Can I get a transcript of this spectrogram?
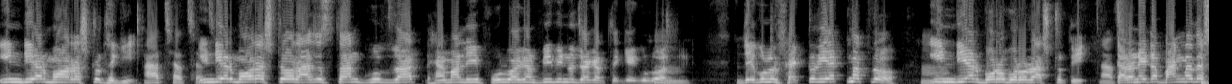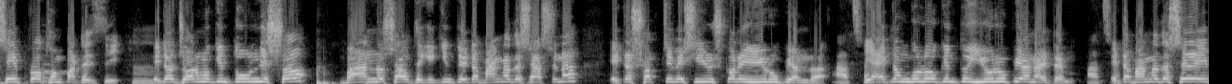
ইন্ডিয়ার মহারাষ্ট্র থেকে। আচ্ছা আচ্ছা আচ্ছা। ইন্ডিয়ার মহারাষ্ট্র রাজস্থান গুজরাট হেমালি ফুলবাগান বিভিন্ন জায়গার থেকে এগুলো আসে। কিন্তু এগুলোর ফ্যাক্টরি একমাত্র ইন্ডিয়ার বড় বড় রাষ্ট্রতে আচ্ছা। কারণ এটা বাংলাদেশে প্রথম পাঠাইছে। এটার জন্ম কিন্তু উনিশশো বাহান্ন সাল থেকে কিন্তু এটা বাংলাদেশে আসে না। এটা সবচেয়ে বেশি ইউজ করে ইউরোপিয়ানরা। আচ্ছা। এই আইটেমগুলো কিন্তু ইউরোপিয়ান আইটেম আচ্ছা। এটা বাংলাদেশের এই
